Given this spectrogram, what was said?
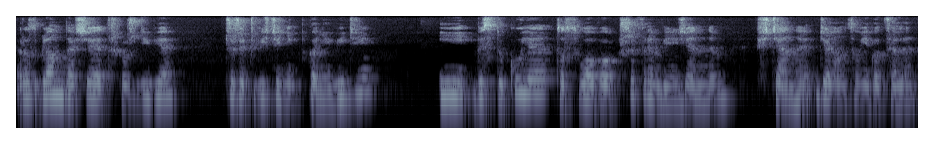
rozgląda się trwożliwie, czy rzeczywiście nikt go nie widzi i wystukuje to słowo szyfrem więziennym w ścianę dzielącą jego celę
